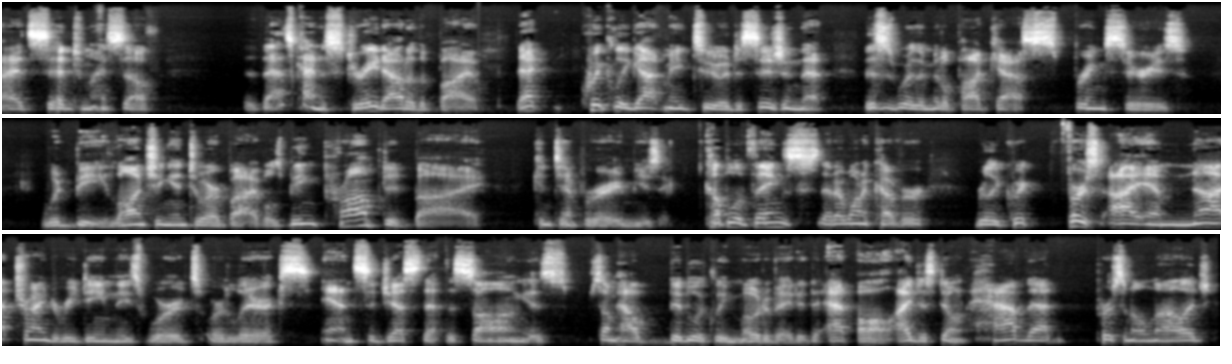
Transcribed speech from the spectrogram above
I had said to myself, that's kind of straight out of the Bible. That quickly got me to a decision that this is where the Middle Podcast Spring Series would be, launching into our Bibles, being prompted by contemporary music couple of things that I want to cover really quick. First, I am not trying to redeem these words or lyrics and suggest that the song is somehow biblically motivated at all. I just don't have that personal knowledge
